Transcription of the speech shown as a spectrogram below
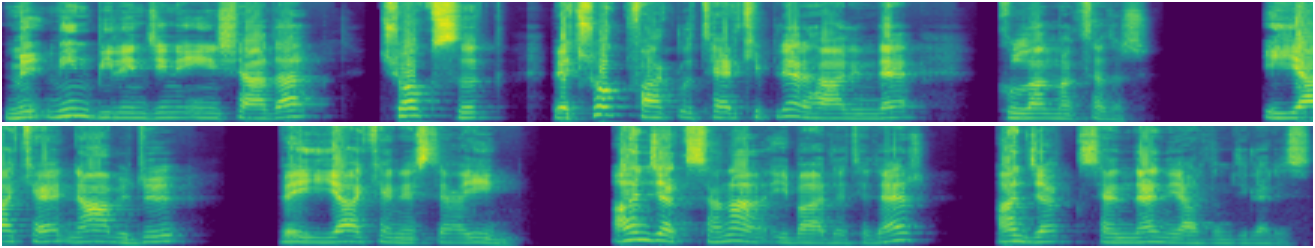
mümin bilincini inşada çok sık ve çok farklı terkipler halinde kullanmaktadır. İyyâke na'budu ve iyyâke nesta'in. Ancak sana ibadet eder, ancak senden yardım dileriz.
